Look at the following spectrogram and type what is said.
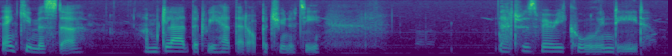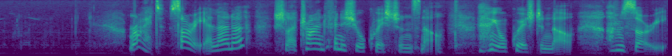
Thank you, mister. I'm glad that we had that opportunity. That was very cool indeed. Right, sorry, Alana. Shall I try and finish your questions now? your question now. I'm sorry.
